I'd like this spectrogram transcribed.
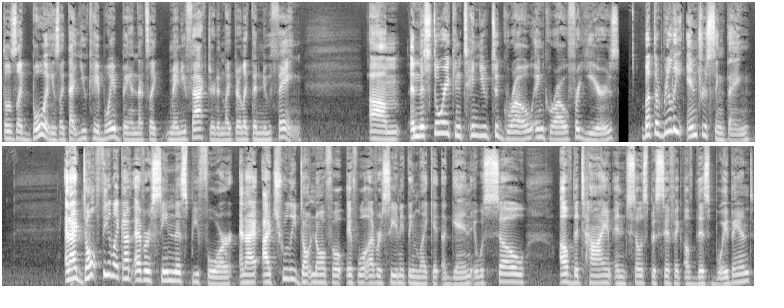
those like boys, like that UK boy band that's like manufactured and like they're like the new thing." Um, and the story continued to grow and grow for years. But the really interesting thing, and I don't feel like I've ever seen this before, and I, I truly don't know if we'll, if we'll ever see anything like it again. It was so of the time and so specific of this boy band.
